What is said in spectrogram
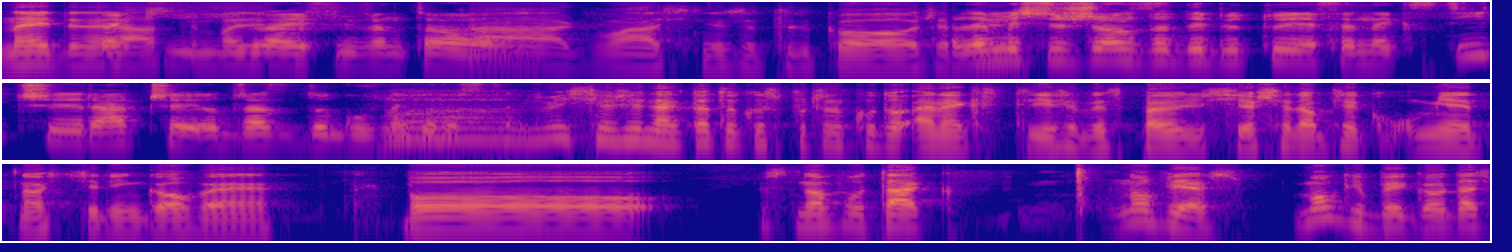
na jeden raz. Taki tym bardziej- live eventowy. Tak, właśnie, że tylko, żeby... Ale myślisz, że on zadebiutuje w NXT, czy raczej od razu do głównego O, rosteru? Myślę, że jednak da tylko z początku do NXT, żeby spełnić jeszcze dobrze umiejętności ringowe, bo znowu tak, no wiesz, mogliby go dać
